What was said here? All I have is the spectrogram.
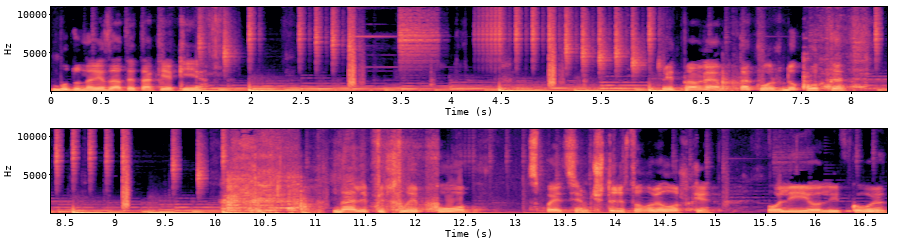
буду нарізати так, як є. Відправляємо також до курки. Далі пішли по спеціям. 4 столові ложки олії олівкової.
